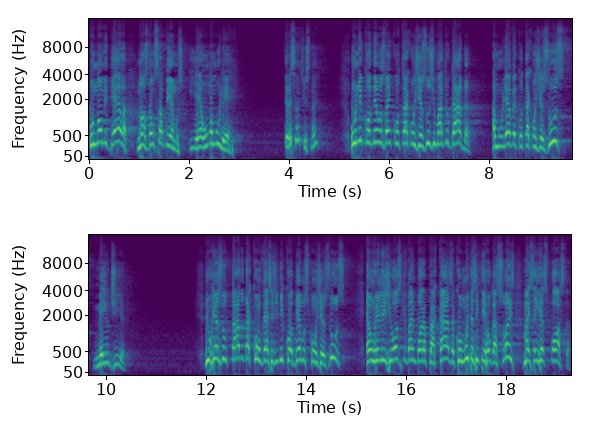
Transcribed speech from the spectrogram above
O nome dela nós não sabemos e é uma mulher. Interessante isso, né? O Nicodemos vai encontrar com Jesus de madrugada. A mulher vai encontrar com Jesus meio-dia. E o resultado da conversa de Nicodemos com Jesus é um religioso que vai embora para casa com muitas interrogações, mas sem resposta.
